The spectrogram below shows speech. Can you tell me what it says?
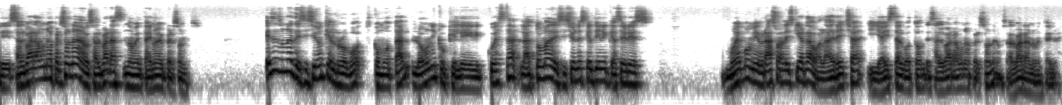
eh, salvar a una persona o salvar a 99 personas. Esa es una decisión que el robot, como tal, lo único que le cuesta, la toma de decisiones que él tiene que hacer es muevo mi brazo a la izquierda o a la derecha y ahí está el botón de salvar a una persona o salvar a 99.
